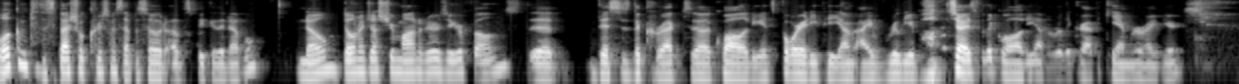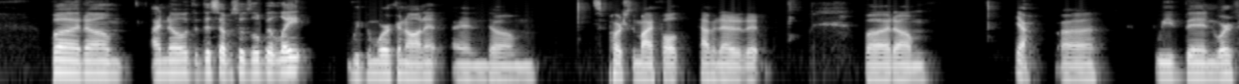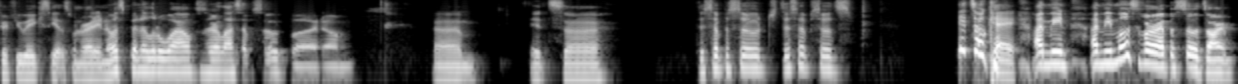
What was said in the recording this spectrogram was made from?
Welcome to the special Christmas episode of Speak of the Devil. No, don't adjust your monitors or your phones. The, this is the correct uh, quality. It's 480p. I'm, I really apologize for the quality. I have a really crappy camera right here. But um, I know that this episode's a little bit late. We've been working on it, and um, it's partially my fault. Haven't edited it. But um, yeah, uh, we've been working for a few weeks to get this one ready. I know it's been a little while since our last episode, but um, um, it's uh, this episode, this episode's, it's okay. I mean, I mean, most of our episodes aren't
